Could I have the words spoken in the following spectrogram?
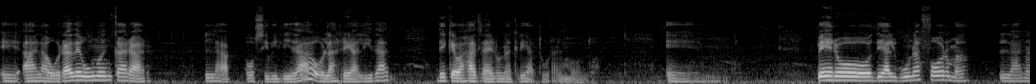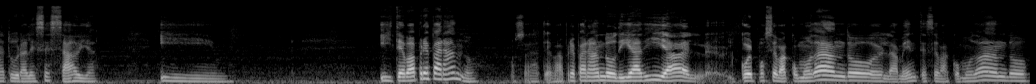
eh, a la hora de uno encarar la posibilidad o la realidad de que vas a traer una criatura al mundo. Pero de alguna forma la naturaleza es sabia y, y te va preparando. O sea, te va preparando día a día, el, cuerpo se va acomodando, la mente se va acomodando.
